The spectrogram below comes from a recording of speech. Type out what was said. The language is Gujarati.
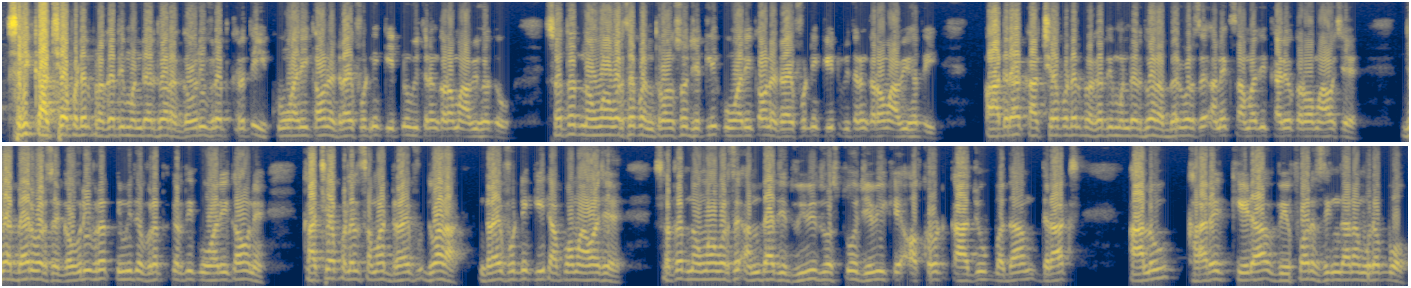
શ્રી કાછિયા પટેલ પ્રગતિ મંડળ દ્વારા ગૌરી વ્રત કરતી કુંવારિકાઓને ડ્રાયફ્રૂટની કીટનું વિતરણ કરવામાં આવ્યું હતું. સતત નવમા વર્ષે પણ ત્રણસો જેટલી કુંવારિકાઓને ડ્રાયફ્રૂટની કીટ વિતરણ કરવામાં આવી હતી. પાદરા કાછિયા પટેલ પ્રગતિ મંડળ દ્વારા દર વર્ષે અનેક સામાજિક કાર્યો કરવામાં આવે છે. જ્યાં દર વર્ષે ગૌરી વ્રત નિમિત્તે વ્રત કરતી કુંવારિકાઓને કાછિયા પટેલ સમાજ ડ્રાય દ્વારા ડ્રાયફ્રૂટની કીટ આપવામાં આવે છે. સતત નવમા વર્ષે અંદાજિત વિવિધ વસ્તુઓ જેવી કે અખરોટ, કાજુ, બદામ, દ્રાક્ષ, આલુ, ખારેક, કેળા, વેફર સિંગદાના મુરબ્બો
